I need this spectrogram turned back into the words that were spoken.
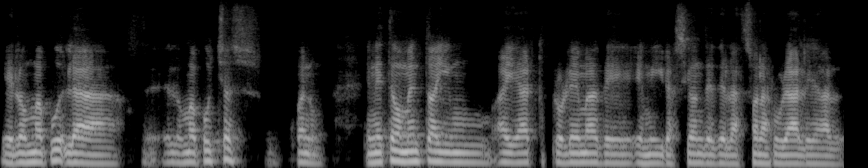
los Mapu la, eh, los mapuches, bueno, en este momento hay, hay hartos problemas de emigración desde las zonas rurales al,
